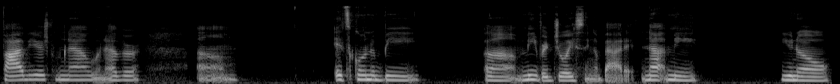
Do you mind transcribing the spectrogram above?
five years from now, whenever, um, it's going to be uh, me rejoicing about it, not me, you know,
